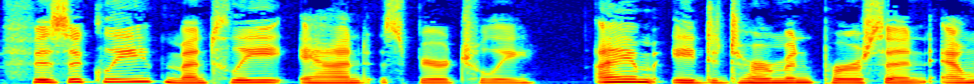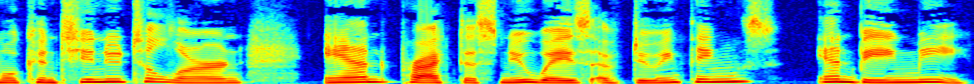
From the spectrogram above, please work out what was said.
physically, mentally, and spiritually. I am a determined person and will continue to learn and practice new ways of doing things and being me.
